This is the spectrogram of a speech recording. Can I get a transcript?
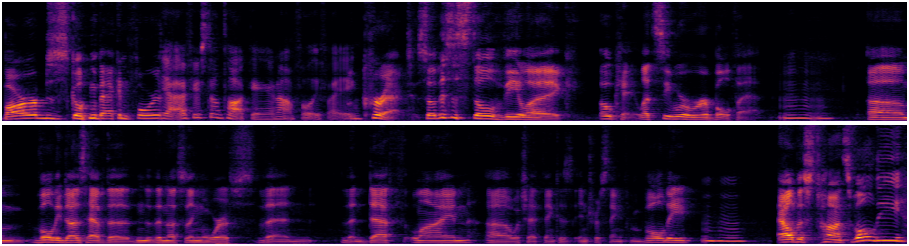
barbs going back and forth. Yeah, if you're still talking, you're not fully fighting. Correct. So this is still the like, okay, let's see where we're both at. Mm-hmm. Um, Voldy does have the the nothing worse than than death line, uh, which I think is interesting from Voldy. Mm-hmm. Albus taunts Voldy.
